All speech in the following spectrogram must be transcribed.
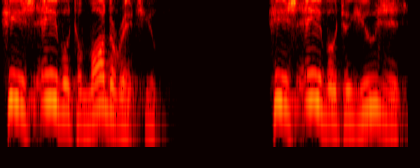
He is able to moderate you. He is able to use it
